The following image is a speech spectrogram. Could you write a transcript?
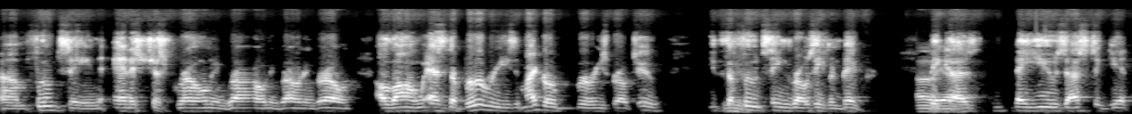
um, food scene, and it's just grown and grown and grown and grown. Along as the breweries, microbreweries grow too, the mm-hmm. food scene grows even bigger oh, because yeah. they use us to get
